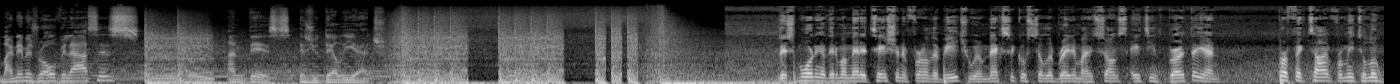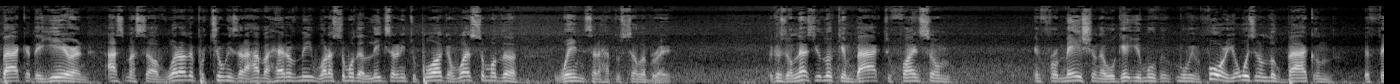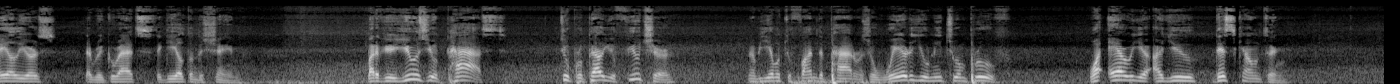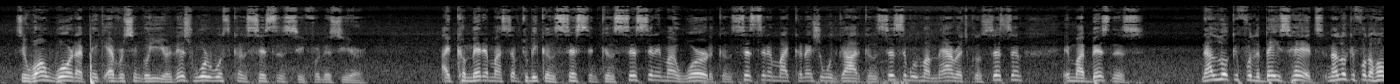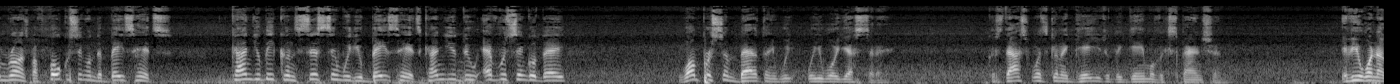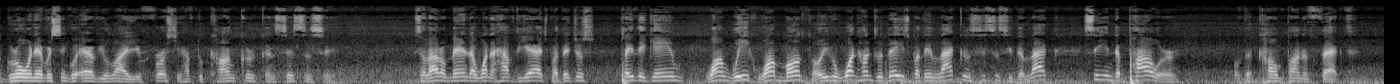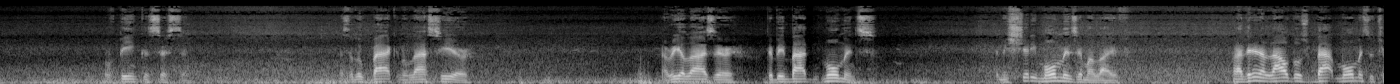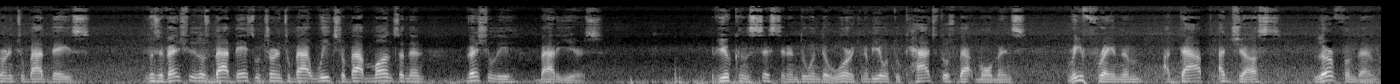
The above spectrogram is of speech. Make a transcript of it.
My name is Raul Villacis, and this is your Daily Edge. This morning I did my meditation in front of the beach. We were in Mexico celebrating my son's 18th birthday and perfect time for me to look back at the year and ask myself, what are the opportunities that I have ahead of me? What are some of the leaks that I need to plug? And what are some of the wins that I have to celebrate? Because unless you're looking back to find some information that will get you moving, moving forward, you're always going to look back on the failures, the regrets, the guilt, and the shame. But if you use your past to propel your future, you'll be able to find the patterns. So where do you need to improve? What area are you discounting? See, one word I pick every single year. This word was consistency for this year. I committed myself to be consistent, consistent in my word, consistent in my connection with God, consistent with my marriage, consistent in my business. Not looking for the base hits, not looking for the home runs, but focusing on the base hits. Can you be consistent with your base hits? Can you do every single day 1% better than what you were yesterday? Because that's what's going to get you to the game of expansion. If you want to grow in every single area of your life, you first you have to conquer consistency. There's a lot of men that want to have the edge, but they just play the game one week, one month, or even 100 days, but they lack consistency. They lack seeing the power of the compound effect of being consistent. As I look back in the last year, I realize there there have been bad moments. I mean, shitty moments in my life. But I didn't allow those bad moments to turn into bad days. Because eventually those bad days will turn into bad weeks or bad months and then eventually bad years. If you're consistent in doing the work, you're gonna be able to catch those bad moments, reframe them, adapt, adjust, learn from them,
